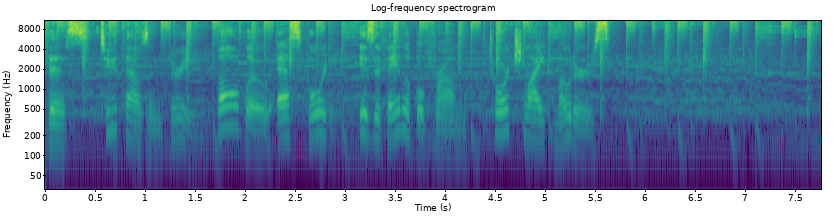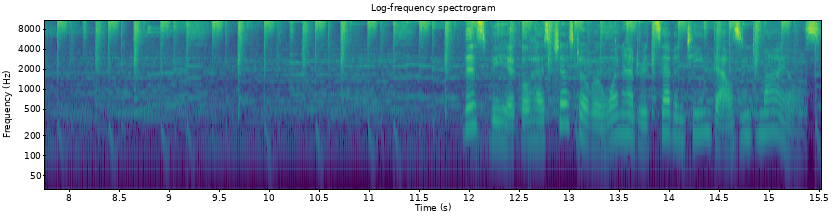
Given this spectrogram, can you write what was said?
This 2003 Volvo S40 is available from Torchlight Motors. This vehicle has just over 117,000 miles.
